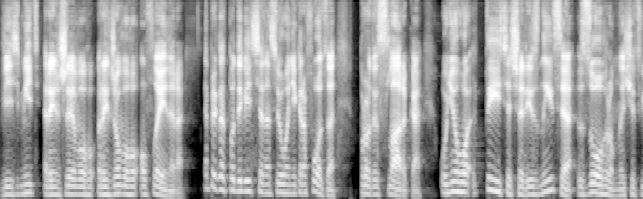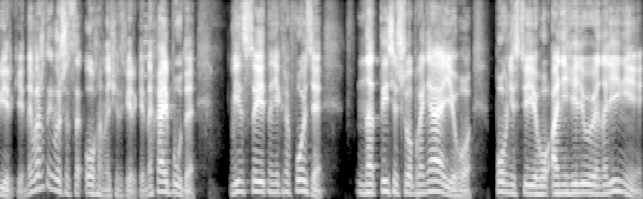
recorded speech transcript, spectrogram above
візьміть рейнжевого, рейнжового офлейнера. Наприклад, подивіться на свого Нікрафоза проти Сларка. У нього тисяча різниця з огром на четвірки. Неважливо, що це огр на четвірки, нехай буде. Він стоїть на Нікрафозі, на тисячу обганяє його, повністю його анігілює на лінії,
